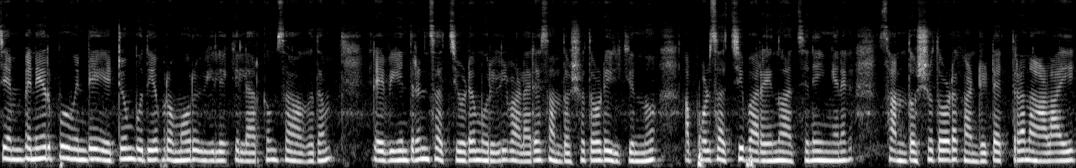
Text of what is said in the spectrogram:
ചെമ്പനീർ പൂവിന്റെ ഏറ്റവും പുതിയ പ്രൊമോ റിവ്യൂയിലേക്ക് എല്ലാവർക്കും സ്വാഗതം. രവീന്ദ്രൻ സച്ചിയുടെ മുറിയിൽ വളരെ സന്തോഷത്തോടെ ഇരിക്കുന്നു. അപ്പോൾ സച്ചി പറയുന്നു അച്ഛനെ ഇങ്ങനെ സന്തോഷത്തോടെ കണ്ടിട്ട് എത്ര നാളായി?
